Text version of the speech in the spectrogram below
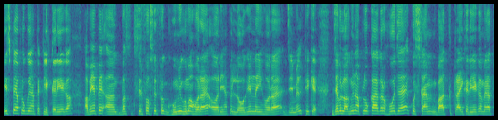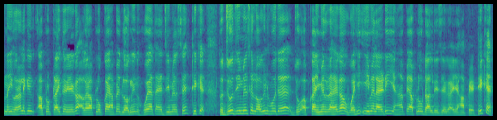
इस पर आप लोग यहाँ पे क्लिक करिएगा। अब यहाँ पे बस सिर्फ़ और सिर्फ़ घूमी घुमा हो रहा है और यहाँ पे लॉगिन नहीं हो रहा है जीमेल ठीक है? जब लॉगिन आप लोग का अगर हो जाए, कुछ टाइम बाद ट्राई करिएगा, मेरा तो नहीं हो रहा, लेकिन आप लोग ट्राई करिएगा, अगर आप लोग का यहाँ पे लॉगिन हो जाता है जीमेल से, ठीक है? तो जो जीमेल से लॉगिन हो जाए, जो आपका ईमेल रहेगा, वही ईमेल आईडी यहाँ पे आप लोग डाल दीजिएगा यहाँ पे, ठीक है?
